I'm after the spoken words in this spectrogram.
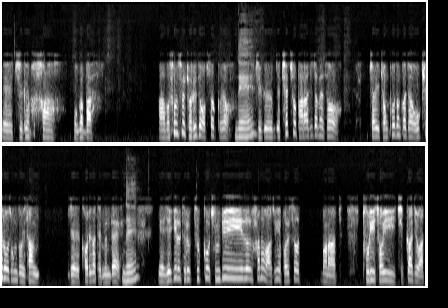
예, 지금, 아, 뭔가 막, 아, 뭐, 손쓸 겨를도 없었고요. 네. 지금 이제 최초 발화 지점에서 저희 경포동까지 한 5km 정도 이상 이제 거리가 됐는데, 네. 예, 얘기를 들, 듣고 준비를 하는 와중에 벌써 뭐나 불이 저희 집까지 왔,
